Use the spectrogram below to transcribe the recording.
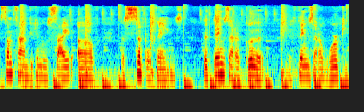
sometimes you can lose sight of the simple things, the things that are good, the things that are working.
